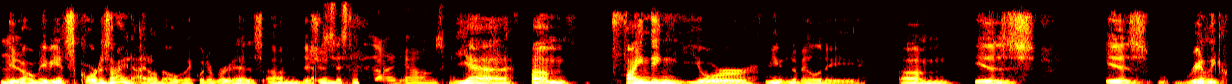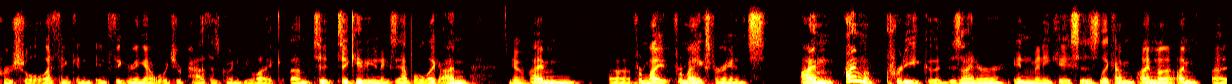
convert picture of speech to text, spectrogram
you Mhm. know maybe it's core design. I don't know, like whatever it is, um, Yeah, vision, system design. Yeah, all those. Kind yeah um finding your mutant ability um is is really crucial i think in in figuring out what your path is going to be like. Um to to give you an example like i'm Yeah. i'm uh from my from my experience i'm i'm a pretty good designer in many cases. Like i'm i'm a i'm uh,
